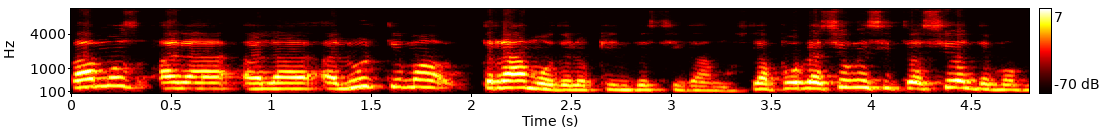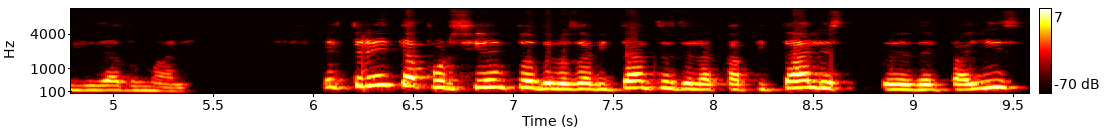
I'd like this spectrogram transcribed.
Vamos al último tramo de lo que investigamos, la población en situación de movilidad humana. El 30% de los habitantes de la capital eh, del país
